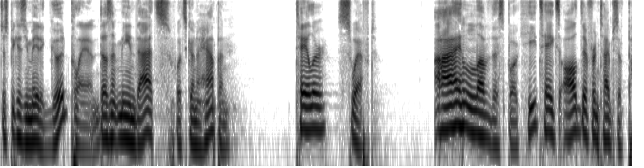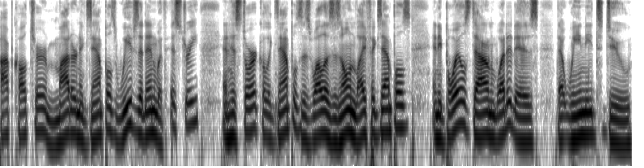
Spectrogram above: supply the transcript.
Just because you made a good plan doesn't mean that's what's going to happen. Taylor Swift. I love this book. He takes all different types of pop culture, modern examples, weaves it in with history and historical examples, as well as his own life examples, and he boils down what it is that we need to do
